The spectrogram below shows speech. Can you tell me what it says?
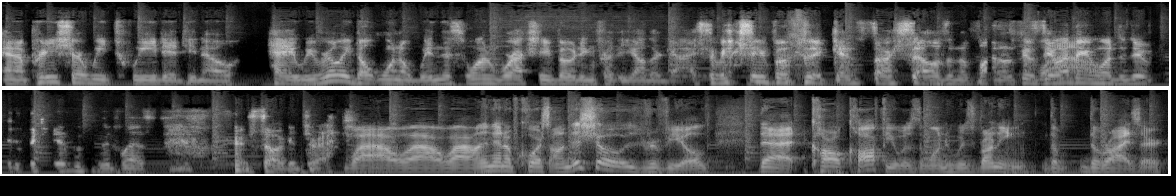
and I'm pretty sure we tweeted, you know. Hey, we really don't want to win this one. We're actually voting for the other guy. So we actually voted against ourselves in the finals because the only thing we wanted to do was the kid in the Midwest. it's talking trash. Wow, wow, wow. And then, of course, on this show, it was revealed that Carl Coffey was the one who was running the, the riser.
